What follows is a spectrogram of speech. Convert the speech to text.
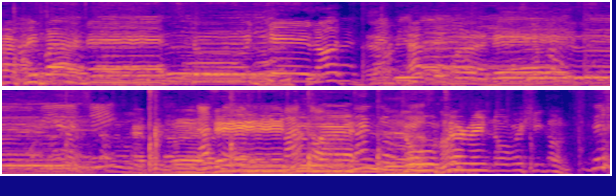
Happy birthday to Gerard. Happy birthday. Happy birthday to mango. her. Mango. To Terry, no, where's she gone? We have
